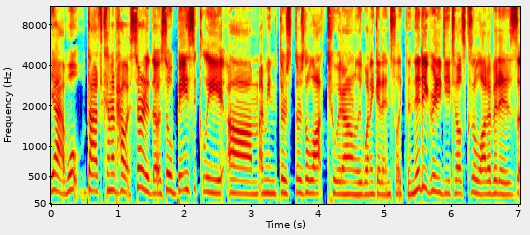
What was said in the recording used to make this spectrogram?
Yeah, well, that's kind of how it started, though. So basically, um, I mean, there's there's a lot to it. I don't really want to get into like the nitty gritty details because a lot of it is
